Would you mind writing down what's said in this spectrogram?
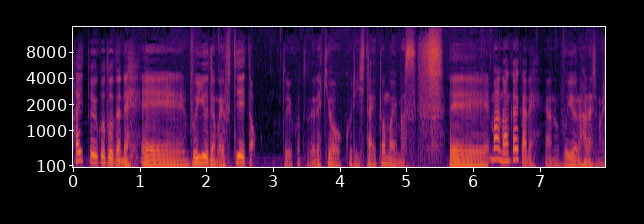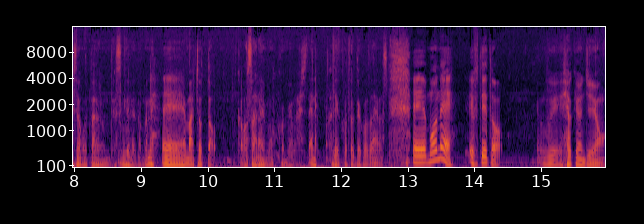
はい、ということでね、えー VU でも FT8 ということでね、今日お送りしたいと思います。えーまあ何回かね、あの VU の話もしたことあるんですけれどもね、えーまあちょっとおさらいも含めましてね、ということでございます。えーもうね、FT8、144、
